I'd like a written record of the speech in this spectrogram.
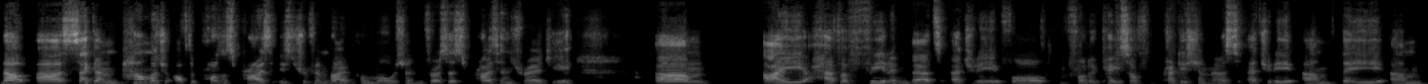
Now, uh, second, how much of the product's price is driven by promotion versus pricing strategy? Um, I have a feeling that actually for for the case of practitioners, actually um, they um,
